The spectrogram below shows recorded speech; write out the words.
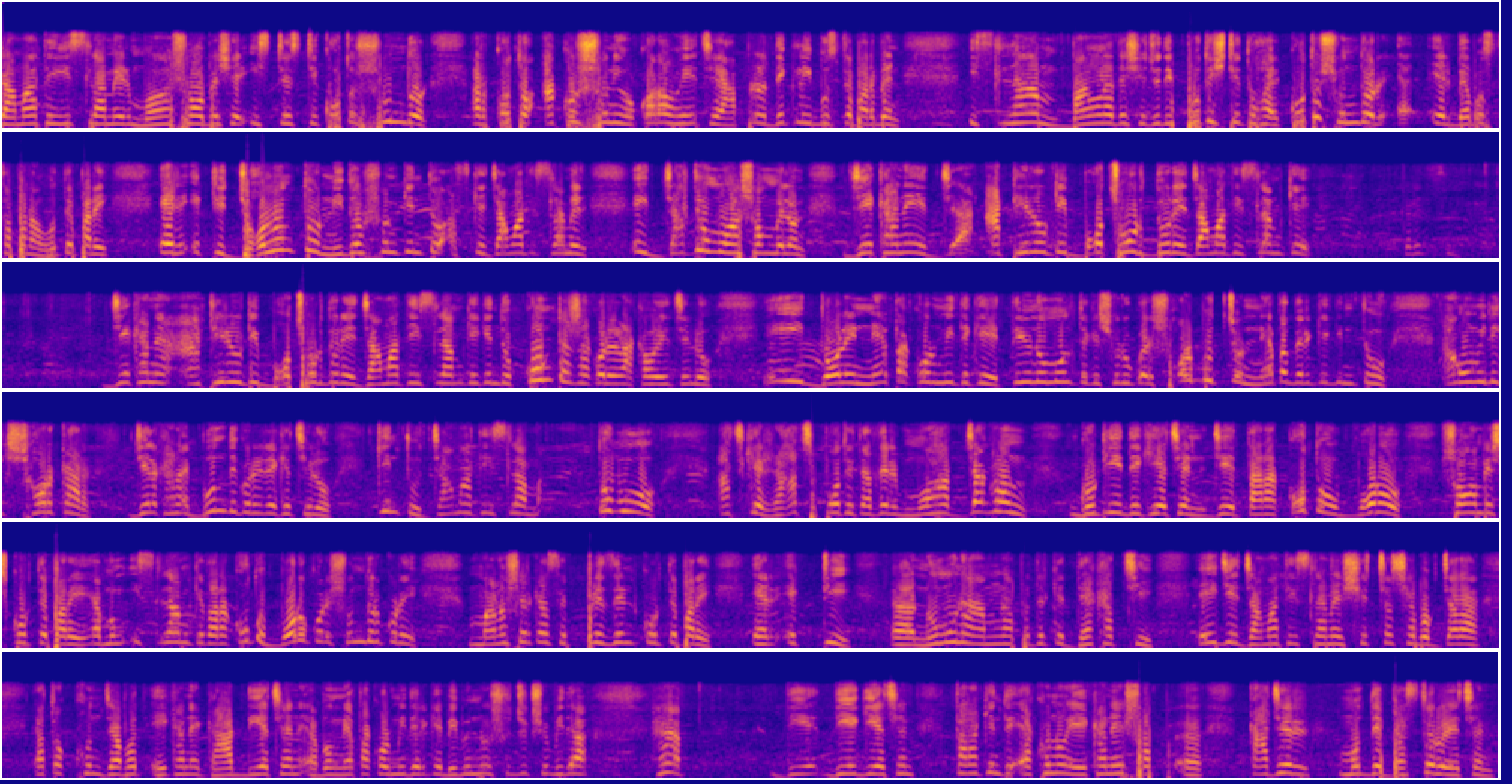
জামাতে ইসলামের মহাসমাবেশের স্টেজটি কত সুন্দর আর কত আকর্ষণীয় করা হয়েছে, আপনারা দেখলেই বুঝতে পারবেন। ইসলাম বাংলাদেশে যদি প্রতিষ্ঠিত হয়, কত সুন্দর এর ব্যবস্থাপনা হতে পারে। এর একটি জ্বলন্ত নিদর্শন কিন্তু আজকে জামাত ইসলামের এই জাতীয় মহাসম্মেলন, যেখানে আঠেরোটি বছর ধরে জামাত ইসলামকে যেখানে আঠেরোটি বছর ধরে জামাতে ইসলামকে কিন্তু কোণঠাসা করে রাখা হয়েছিল। এই দলের নেতাকর্মী থেকে, তৃণমূল থেকে শুরু করে সর্বোচ্চ নেতাদেরকে কিন্তু আওয়ামী লীগ সরকার জেলখানায় বন্দি করে রেখেছিল। কিন্তু জামাতে ইসলাম তবুও আজকে রাজপথে তাদের মহাজাগরণ ঘটিয়ে দেখিয়েছেন যে তারা কত বড় সমাবেশ করতে পারে এবং ইসলামকে তারা কত বড় করে সুন্দর করে মানুষের কাছে প্রেজেন্ট করতে পারে। এর একটি নমুনা আমরা আপনাদেরকে দেখাচ্ছি। এই যে জামাত ইসলামের স্বেচ্ছাসেবক যারা এতক্ষণ যাবৎ এখানে গার্ড দিয়েছেন এবং নেতাকর্মীদেরকে বিভিন্ন সুযোগ সুবিধা হ্যাঁ দিয়ে দিয়ে গিয়েছেন। তারা কিন্তু এখনও এখানে সব কাজের মধ্যে ব্যস্ত রয়েছেন।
